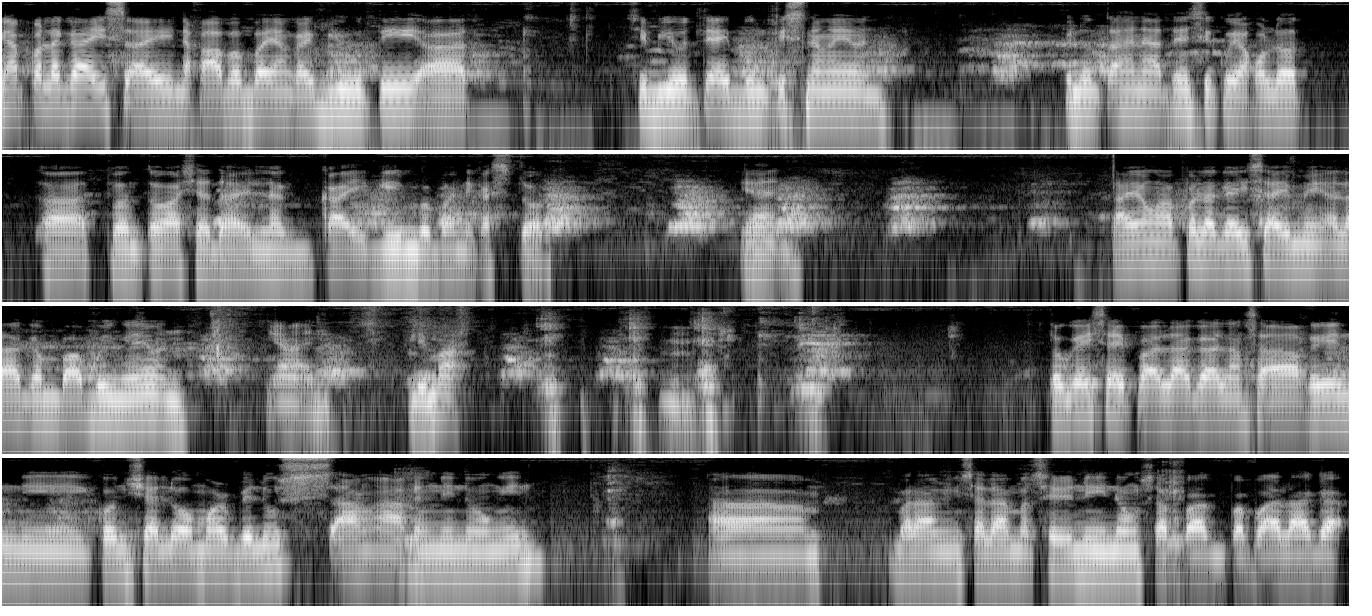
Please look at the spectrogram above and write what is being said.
Nga pala guys ay nakababayan kay Beauty at si Beauty ay buntis na ngayon. Pinuntahan natin si Kuya Kulot at tuwan-tuwa siya dahil nagkaigi yung baba ni Castor. Yan. Tayo nga pala guys ay may alagang baboy ngayon. Yan. Lima. Hmm. Ito guys ay paalaga lang sa akin ni Conchalo Marbelus ang aking ninungin. Um, maraming salamat sa iyo Ninong sa pagpapaalaga.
